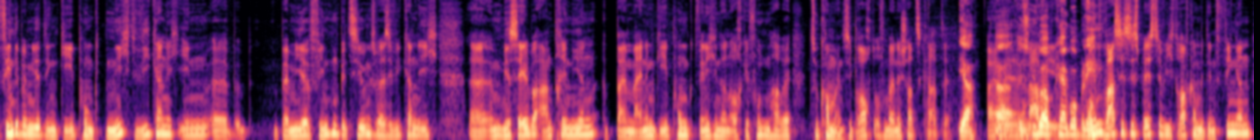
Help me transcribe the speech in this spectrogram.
finde bei mir den G-Punkt nicht. Wie kann ich ihn äh, bei mir finden, beziehungsweise wie kann ich äh, mir selber antrainieren, bei meinem G-Punkt, wenn ich ihn dann auch gefunden habe, zu kommen? Sie braucht offenbar eine Schatzkarte. Ja, Eine äh, ist Navi. überhaupt kein Problem. Und was ist das Beste, wie ich draufkomme? Mit den Fingern,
